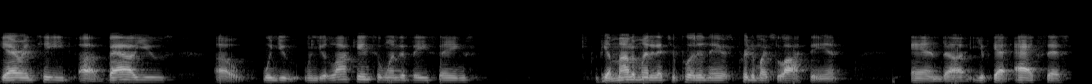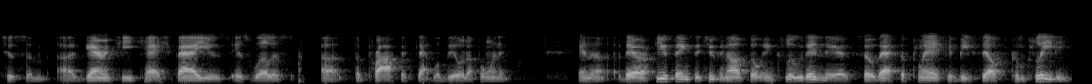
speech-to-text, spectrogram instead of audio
guaranteed uh, values. Uh, when you when you lock into one of these things, the amount of money that you put in there is pretty much locked in, and uh, you've got access to some uh, guaranteed cash values as well as uh, the profits that will build up on it. And uh, there are a few things that you can also include in there so that the plan can be self-completing.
